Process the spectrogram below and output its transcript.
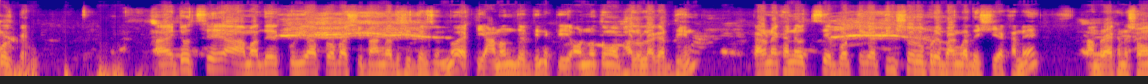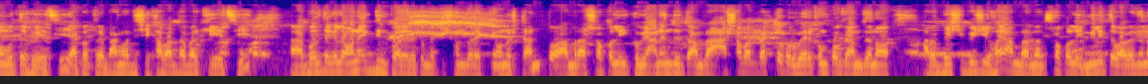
বলতেন। এটা হচ্ছে আমাদের কোরিয়া প্রবাসী বাংলাদেশিদের জন্য একটি আনন্দের দিন, একটি অন্যতম ভালো লাগার দিন। কারণ এখানে হচ্ছে বর্তমানে তিনশোর উপরে বাংলাদেশি এখানে। আমরা এখানে সমবেত হয়েছি, একত্রে বাংলাদেশি খাবার দাবার খেয়েছি বলতে গেলে অনেক দিন পরে এরকম একটি সুন্দর একটি অনুষ্ঠান। তো আমরা সকলেই খুবই আনন্দিত, আমরা আশাবাদ ব্যক্ত করব এরকম প্রোগ্রাম যেন আরও বেশি বেশি হয়। আমরা সকলেই মিলিতভাবে যেন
